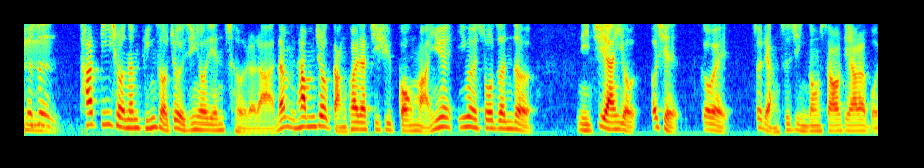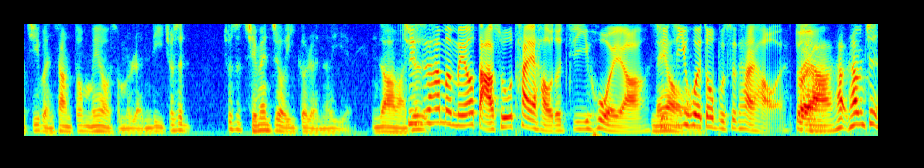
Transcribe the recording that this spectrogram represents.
就是他第一球能平手就已经有点扯了啦。那么他们就赶快再继续攻嘛，因为因为说真的，你既然有，而且各位这两次进攻，沙特阿拉伯基本上都没有什么人力，就是就是前面只有一个人而已，你知道吗？其实他们没有打出太好的机会啊，其实机会都不是太好哎。对啊，他他们就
